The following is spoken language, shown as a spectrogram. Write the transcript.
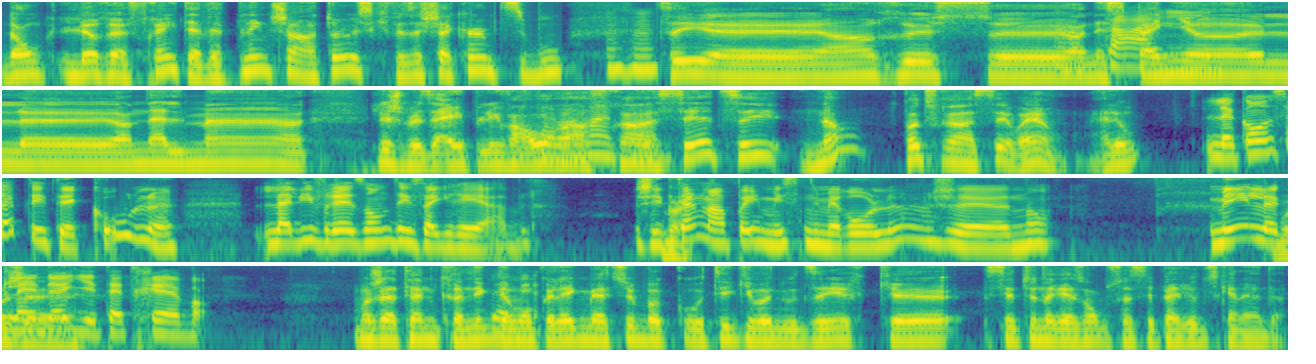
Donc le refrain, tu avais plein de chanteuses qui faisaient chacun un petit bout. Tu sais, euh, en russe, euh, En espagnol, en allemand. Là, je me disais, hey, puis il va y avoir en cool. français, tu sais. Non, pas de français. Voyons, allô? Le concept était cool. La livraison désagréable. J'ai Ouais. tellement pas aimé ce numéro-là. Je, non. Mais le Moi, clin d'œil était très bon. Moi, j'attends une chronique de mon collègue Mathieu Bocoté qui va nous dire que c'est une raison pour se séparer du Canada.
